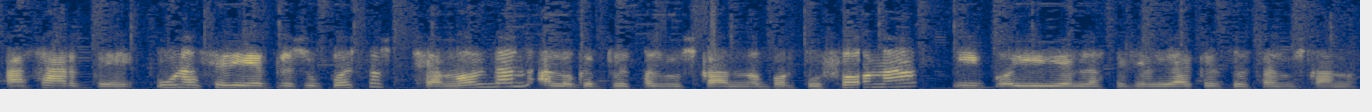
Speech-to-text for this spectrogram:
pasarte una serie de presupuestos que se amoldan a lo que tú estás buscando por tu zona y, y en la especialidad que tú estás buscando.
